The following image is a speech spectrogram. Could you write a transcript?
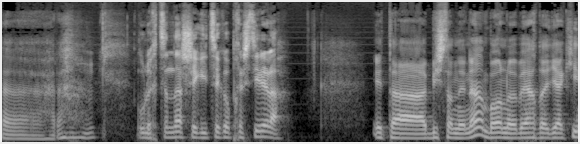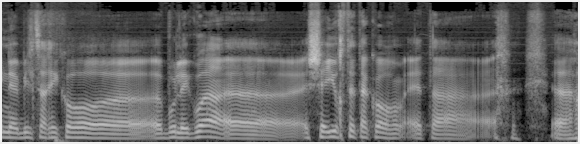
Uh, mm -hmm. da, segitzeko prestirela? Eta biztan dena, bon, behar da jakin biltzarriko uh, bulegoa uh, sei urtetako eta uh,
